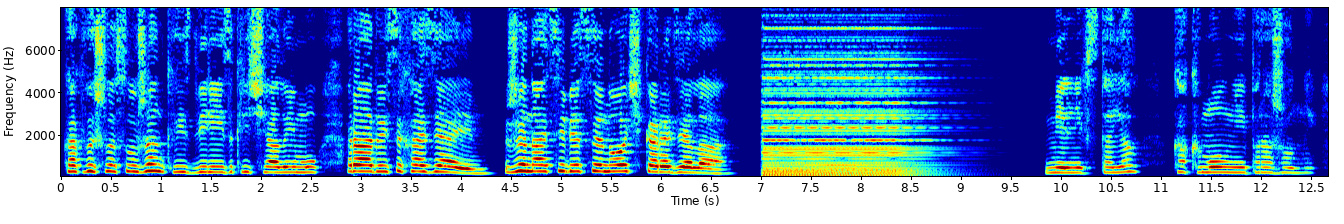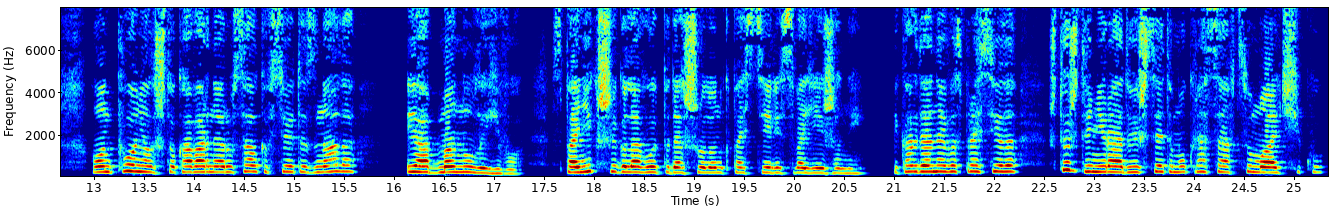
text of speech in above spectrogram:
как вышла служанка из дверей и закричала ему «Радуйся, хозяин! Жена тебе сыночка родила!» Мельник стоял, как молнией пораженный. Он понял, что коварная русалка все это знала и обманула его. С поникшей головой подошел он к постели своей жены. И когда она его спросила, что же ты не радуешься этому красавцу-мальчику,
